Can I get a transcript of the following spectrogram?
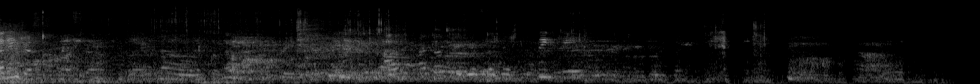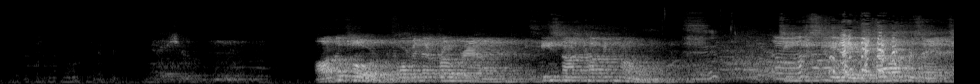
wedding dress. On the floor, performing that program, he's not coming home. TECA now presents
